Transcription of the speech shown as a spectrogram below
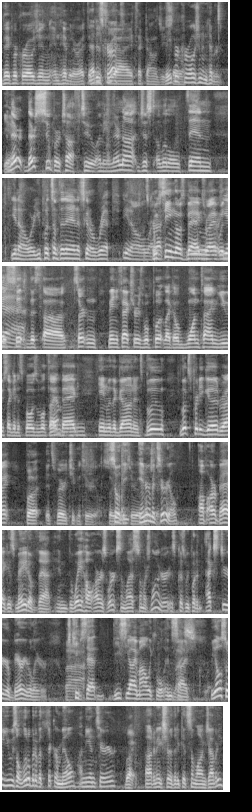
Vapor corrosion inhibitor, right? The That is correct. Technology. Vapor so- corrosion inhibitor. Yeah. And they're they're super tough too. I mean, they're not just a little thin, you know, or you put something in, it's gonna rip. You know, like, We've seen those bags, You- right? With yeah. the si- this, uh, certain manufacturers will put like a one-time use, like a disposable type Yeah. bag, Mm-hmm. in with a gun, and it's blue. Looks pretty good, right? But it's very cheap material. So, So the material inner much different. material of our bag is made of that, and the way how ours works and lasts so much longer is because we put an exterior barrier layer, which keeps that VCI molecule inside. Nice. We also use a little bit of a thicker mil on the interior, Right. uh, to make sure that it gets some longevity.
